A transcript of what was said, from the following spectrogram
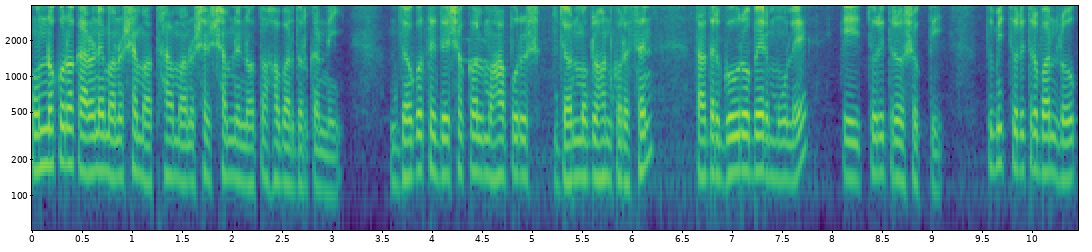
অন্য কোনো কারণে মানুষের মাথা মানুষের সামনে নত হবার দরকার নেই। জগতে যে সকল মহাপুরুষ জন্মগ্রহণ করেছেন, তাদের গৌরবের মূলে এই চরিত্র শক্তি। তুমি চরিত্রবান লোক,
